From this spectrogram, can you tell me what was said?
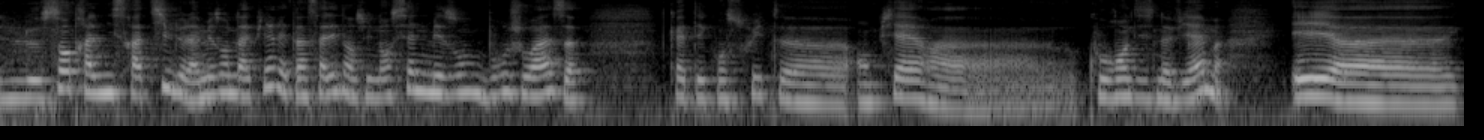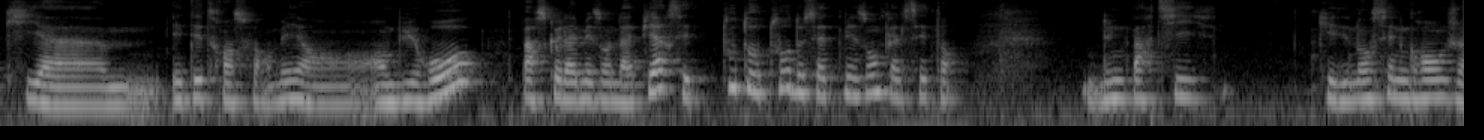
Le centre administratif de la Maison de la Pierre est installé dans une ancienne maison bourgeoise qui a été construite euh, en pierre euh, courant 19e et euh, qui a été transformée en, bureau parce que la Maison de la Pierre, c'est tout autour de cette maison qu'elle s'étend. D'une partie qui est une ancienne grange,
